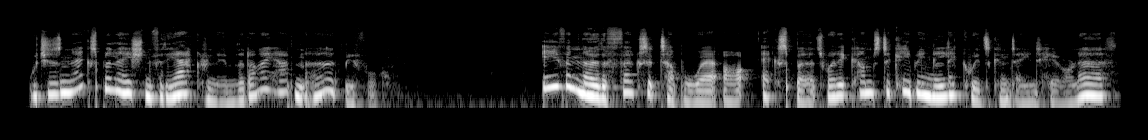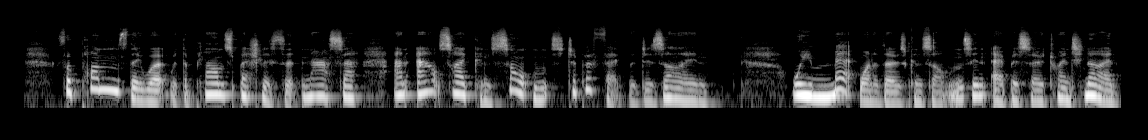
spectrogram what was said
which is an explanation for the acronym that I hadn't heard before. Even though the folks at Tupperware are experts when it comes to keeping liquids contained here on Earth, for ponds they work with the plant specialists at NASA and outside consultants to perfect the design. We met one of those consultants in episode 29.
